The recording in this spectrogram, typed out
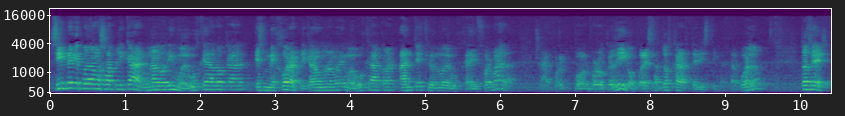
Siempre que podamos aplicar un algoritmo de búsqueda local, es mejor aplicar un algoritmo de búsqueda local antes que uno de búsqueda informada. O sea, por, por, por lo que digo, por estas dos características, ¿de acuerdo? Entonces,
